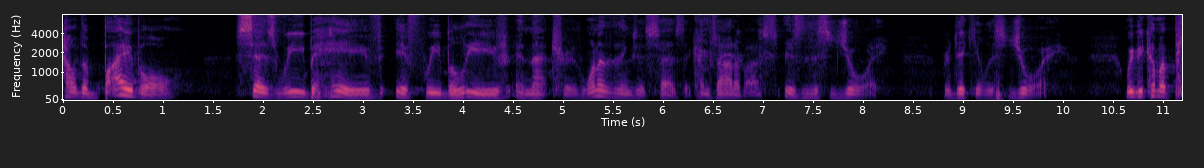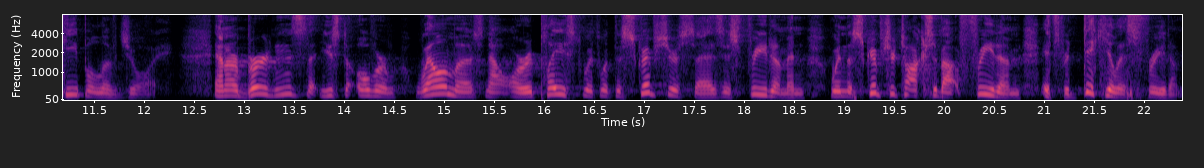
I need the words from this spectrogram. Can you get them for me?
how the Bible says we behave if we believe in that truth. One of the things it says that comes out of us is this joy, ridiculous joy. We become a people of joy. And our burdens that used to overwhelm us now are replaced with what the scripture says is freedom. And when the scripture talks about freedom, it's ridiculous freedom.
